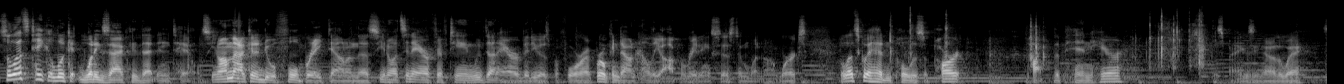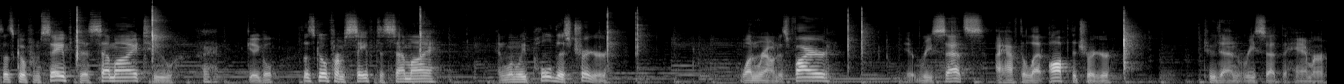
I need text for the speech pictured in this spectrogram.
So let's take a look at what exactly that entails. You know, I'm not gonna do a full breakdown on this. You know, it's an AR-15, we've done AR videos before. I've broken down how the operating system, whatnot works. But let's go ahead and pull this apart, pop the pin here, this magazine out of the way. So let's go from safe to semi to, giggle. Let's go from safe to semi, and when we pull this trigger, one round is fired, it resets. I have to let off the trigger to then reset the hammer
